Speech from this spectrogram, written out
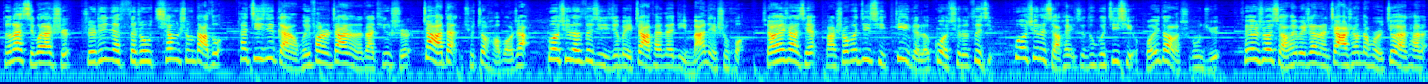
等他醒过来时，只听见四周枪声大作。他急急赶回放着炸弹的大厅时，炸弹却正好爆炸。过去的自己已经被炸翻在地，满脸是火。小黑上前把时光机器递给了过去的自己，过去的小黑就通过机器回到了时空局。所以说，小黑被炸弹炸伤那会儿救下他的，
